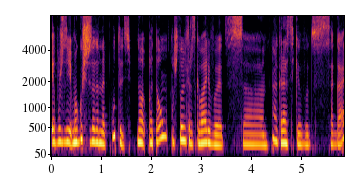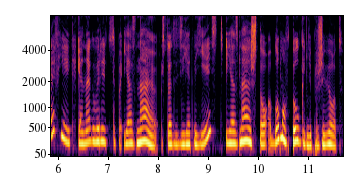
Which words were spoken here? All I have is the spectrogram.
Я просто могу сейчас это напутать, но потом Штольц разговаривает с э, как раз-таки вот с Агафьей, и она говорит, типа, я знаю, что эта диета есть, и я знаю, что Обломов долго не проживет.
